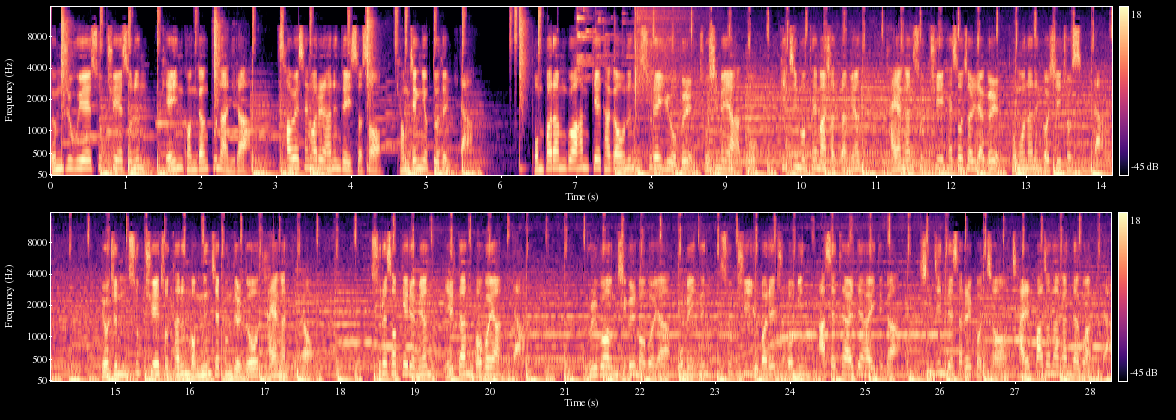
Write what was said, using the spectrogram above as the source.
음주 후의 숙취 해소는 개인 건강뿐 아니라 사회생활을 하는 데 있어서 경쟁력도 됩니다. 봄바람과 함께 다가오는 술의 유혹을 조심해야 하고 피치 못해 마셨다면 다양한 숙취 해소 전략을 동원하는 것이 좋습니다. 요즘 숙취에 좋다는 먹는 제품들도 다양한데요. 술에서 깨려면 일단 먹어야 합니다. 물과 음식을 먹어야 몸에 있는 숙취 유발의 주범인 아세트알데하이드가 신진대사를 거쳐 잘 빠져나간다고 합니다.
